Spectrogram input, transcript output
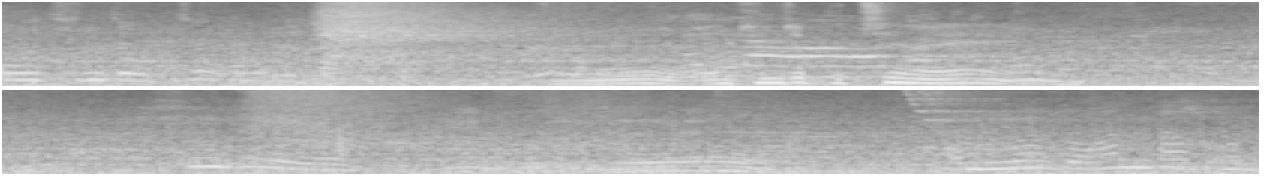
오 진짜 우체국이다. 오, 어, 진짜 붙이네 신기해요. 오. 업무도 한다더니.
